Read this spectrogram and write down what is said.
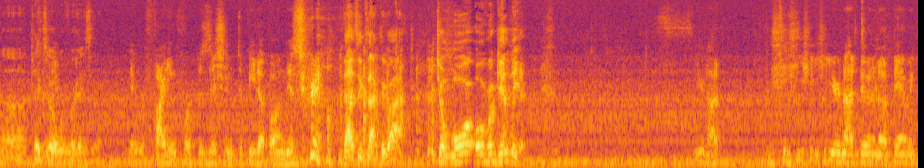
uh, takes So over for were- Hazael. They were fighting for position to beat up on Israel. That's exactly right. to war over Gilead. You're not. you're not doing enough damage.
